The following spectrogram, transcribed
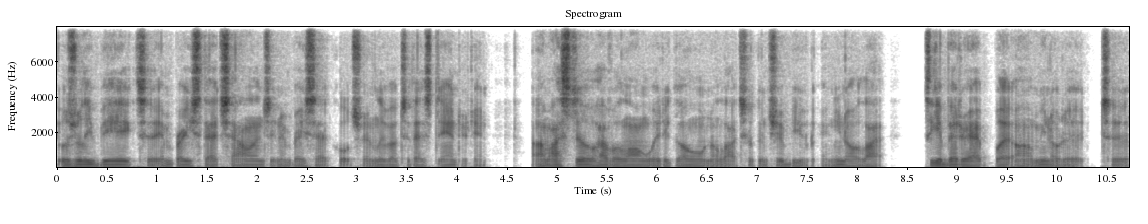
it was really big to embrace that challenge and embrace that culture and live up to that standard. And um, I still have a long way to go and a lot to contribute, and you know, a lot to get better at. But um, you know, to to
